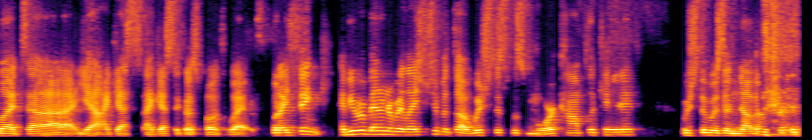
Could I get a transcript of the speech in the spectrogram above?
but uh, yeah, I guess I guess it goes both ways. But I think have you ever been in a relationship and thought, wish this was more complicated? Wish there was another person.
